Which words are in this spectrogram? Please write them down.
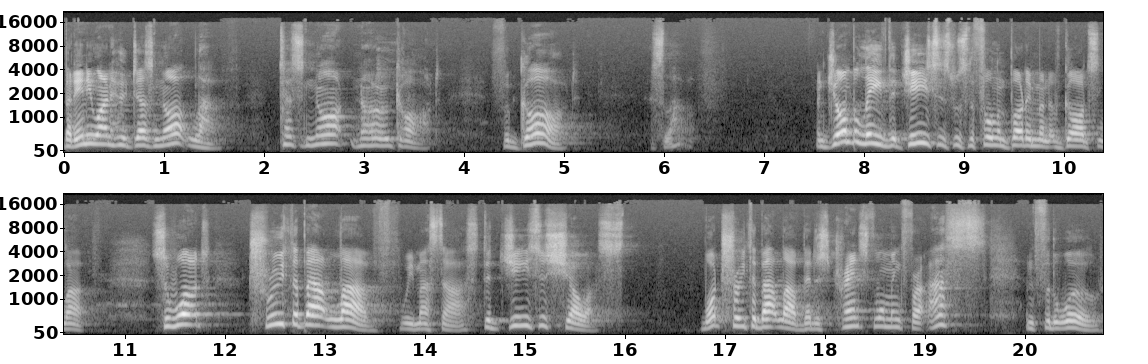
But anyone who does not love does not know God, for God is love." And John believed that Jesus was the full embodiment of God's love. So, what truth about love, we must ask, did Jesus show us? What truth about love that is transforming for us and for the world?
